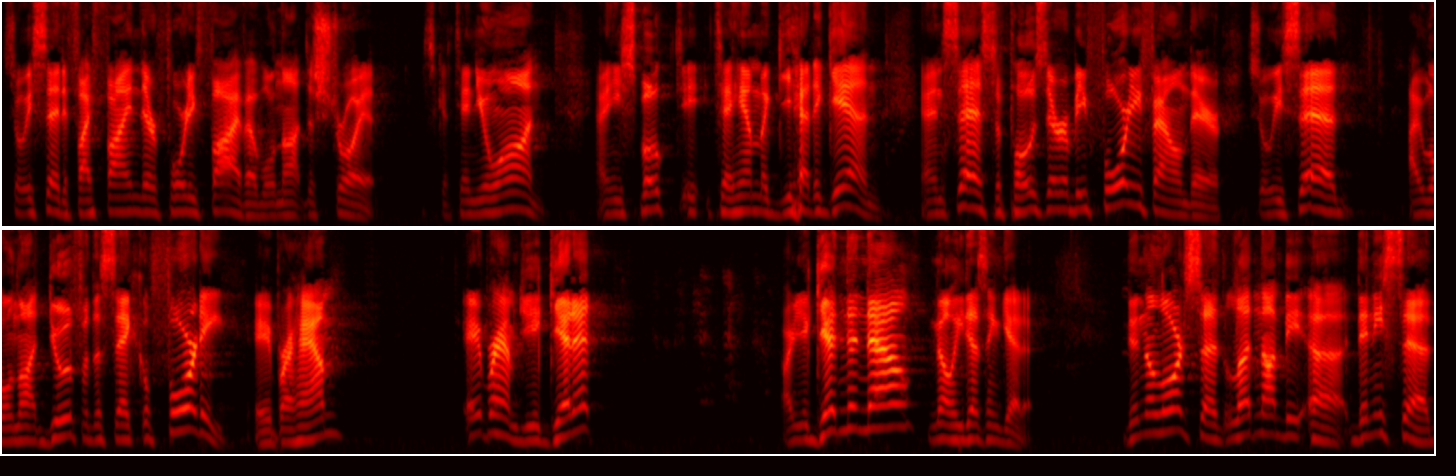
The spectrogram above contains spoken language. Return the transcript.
So he said, If I find there 45, I will not destroy it. Let's continue on. And he spoke to him yet again and says, Suppose there be 40 found there. So he said, I will not do it for the sake of 40. Abraham, Abraham, do you get it? Are you getting it now? No, he doesn't get it. Then the Lord said, Let not be, uh, then he said,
